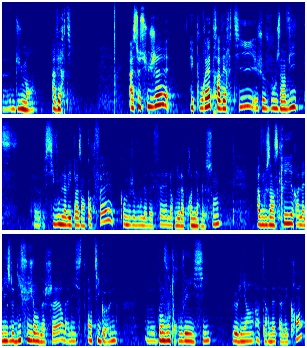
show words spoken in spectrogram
euh, dûment avertis. À ce sujet, et pour être averti, je vous invite, euh, si vous ne l'avez pas encore fait, comme je vous l'avais fait lors de la première leçon, à vous inscrire à la liste de diffusion de la chaire, la liste Antigone, dont vous trouvez ici le lien Internet à l'écran.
